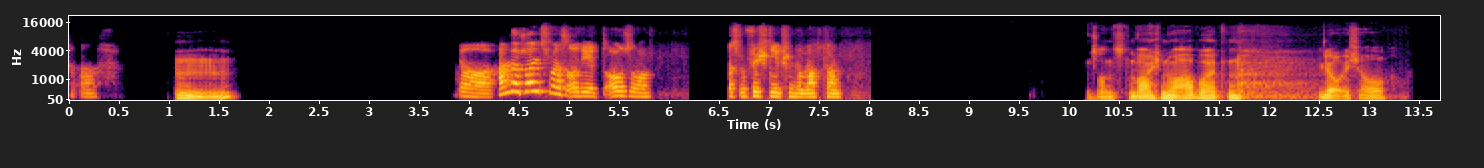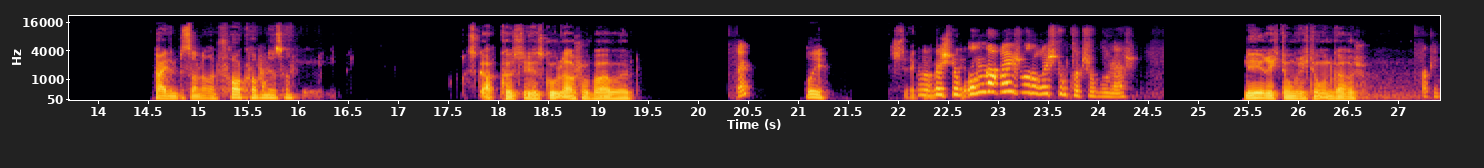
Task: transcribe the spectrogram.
Ach, ach. Mhm. Ja, haben wir sonst was erlebt, außer dass wir Fischstäbchen gemacht haben? Ansonsten war ich nur arbeiten. Ja, ich auch. Keine besonderen Vorkommnisse. Es gab köstliches Gulasch auf Arbeit. Ui. Sehr gut. Richtung Ungarisch oder Richtung Kutschegulasch? Nee, Richtung, Richtung Ungarisch. Okay.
